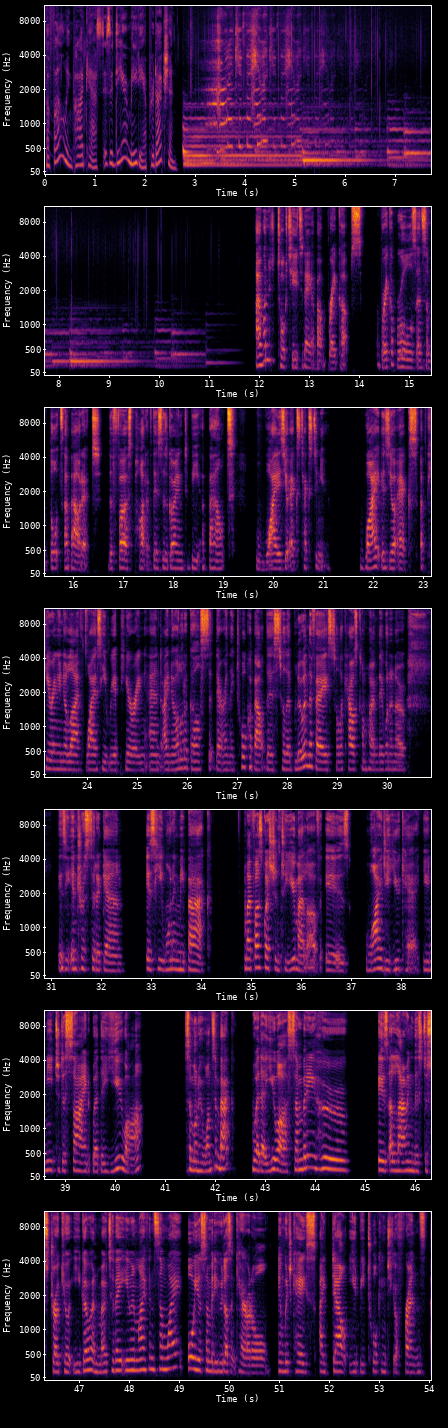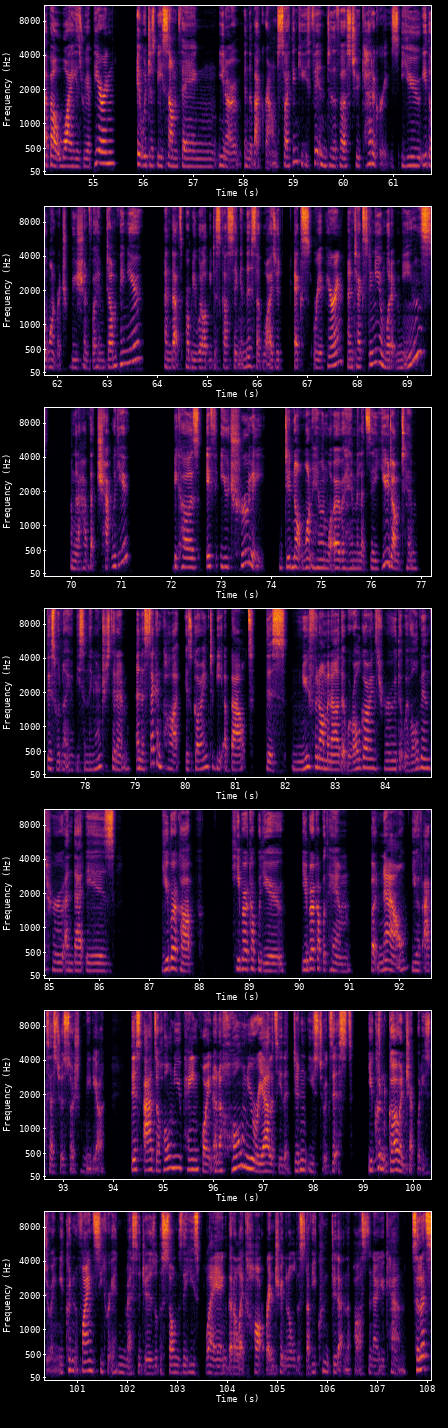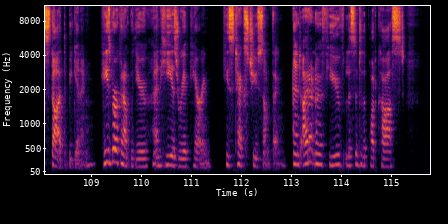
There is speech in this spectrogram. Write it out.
The following podcast is a Dear Media production. I wanted to talk to you today about breakups, breakup rules, and some thoughts about it. The first part of this is going to be about why is your ex texting you? Why is your ex appearing in your life? Why is he reappearing? And I know a lot of girls sit there and they talk about this till they're blue in the face, till the cows come home. They want to know is he interested again? Is he wanting me back? My first question to you, my love, is why do you care? You need to decide whether you are someone who wants him back, whether you are somebody who is allowing this to stroke your ego and motivate you in life in some way, or you're somebody who doesn't care at all, in which case I doubt you'd be talking to your friends about why he's reappearing. It would just be something, you know, in the background. So I think you fit into the first two categories. You either want retribution for him dumping you, and that's probably what I'll be discussing in this like, why is your ex reappearing and texting you and what it means. I'm going to have that chat with you. Because if you truly did not want him and were over him, and let's say you dumped him, this would not even be something you're interested in. And the second part is going to be about this new phenomena that we're all going through, that we've all been through, and that is you broke up, he broke up with you, you broke up with him, but now you have access to his social media. This adds a whole new pain point and a whole new reality that didn't used to exist you couldn't go and check what he's doing. You couldn't find secret hidden messages or the songs that he's playing that are like heart wrenching and all this stuff. You couldn't do that in the past, and now you can. So let's start at the beginning. He's broken up with you and he is reappearing. He's texted you something. And I don't know if you've listened to the podcast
